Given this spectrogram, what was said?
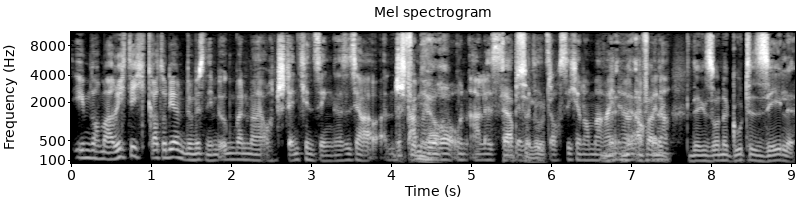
ihm noch mal richtig gratulieren, wir müssen ihm irgendwann mal auch ein Ständchen singen. Das ist ja ein Das Stammhörer und alles. Ja, Der wird absolut. jetzt auch sicher noch mal reinhören, Einfach wenn eine, er eine, so eine gute Seele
